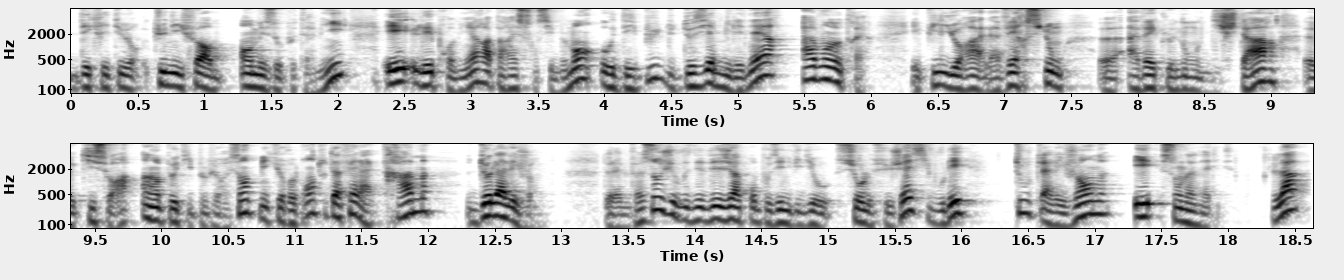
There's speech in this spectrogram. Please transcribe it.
d'écriture cuniforme en Mésopotamie, et les premières apparaissent sensiblement au début du deuxième millénaire avant notre ère. Et puis il y aura la version euh, avec le nom d'Ishtar, euh, qui sera un petit peu plus récente, mais qui reprend tout à fait la trame de la légende. De la même façon, je vous ai déjà proposé une vidéo sur le sujet si vous voulez toute la légende et son analyse. Là,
